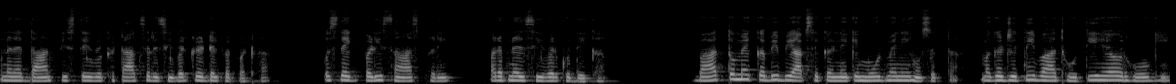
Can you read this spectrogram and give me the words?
انہوں نے دانت پیستے ہوئے کھٹاک سے ریسیور کریڈل پر پٹکا۔ اس نے ایک بڑی سانس پھڑی اور اپنے ریسیور کو دیکھا۔ بات تو میں کبھی بھی آپ سے کرنے کے موڈ میں نہیں ہو سکتا۔ مگر جتنی بات ہوتی ہے اور ہوگی،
